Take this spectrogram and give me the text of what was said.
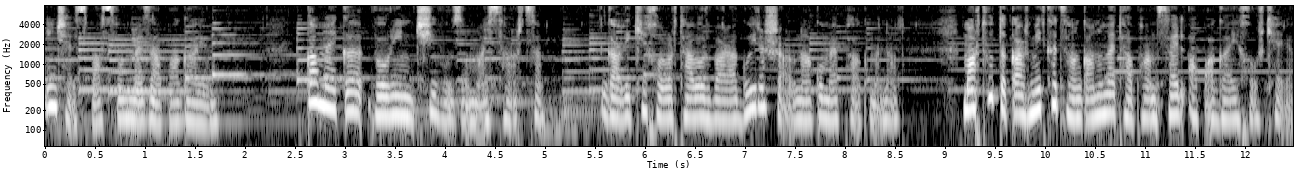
Ինչ է սպասվում մեզ ապագայում։ Կա մեկը, որին չի հուզում այս հարցը։ Գալիքի խորթավոր վարագույրը շարունակում է փակ մնալ։ Մարդու տկար միտքը ցանկանում է թափանցել ապագայի խորքերը։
